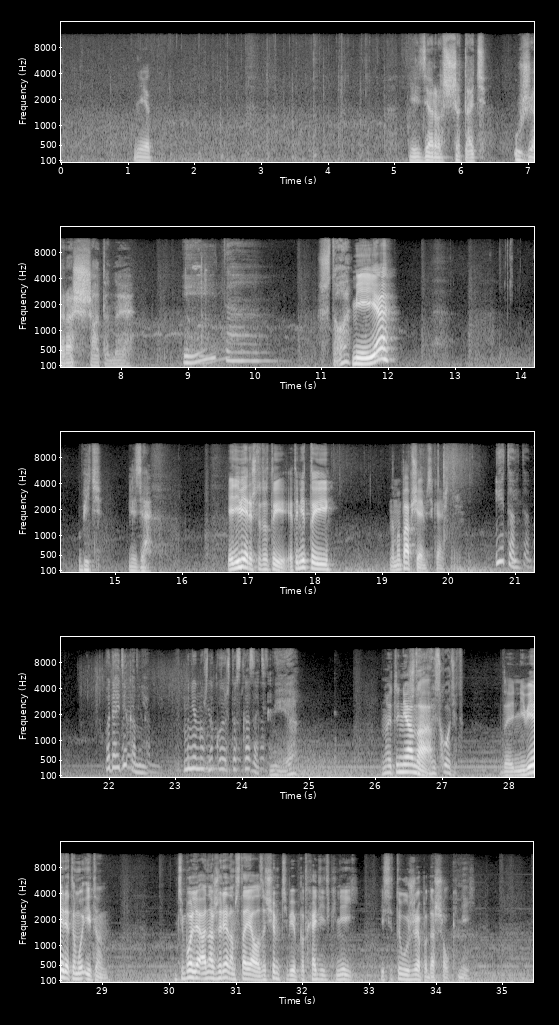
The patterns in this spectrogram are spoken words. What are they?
Нет. Нельзя расшатать уже расшатанное. Итан. Что? Мия? Убить нельзя. Я не верю, что это ты. Это не ты. Но мы пообщаемся, конечно же. Итан, подойди ко мне. Мне нужно кое-что сказать. Мия? Но это не Что она. происходит? Да не верь этому, Итан. Тем более, она же рядом стояла. Зачем тебе подходить к ней, если ты уже подошел к ней?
